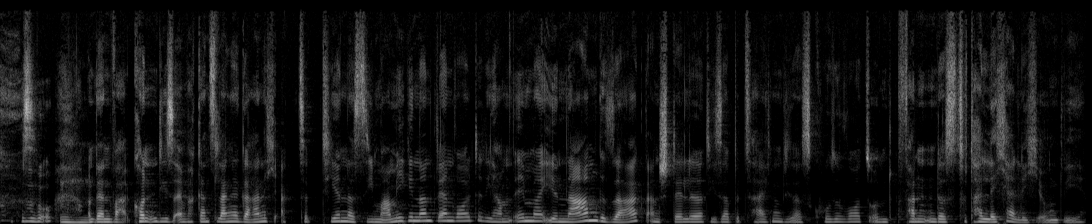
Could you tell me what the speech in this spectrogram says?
so. Und dann war, konnten die es einfach ganz lange gar nicht akzeptieren, dass sie Mami genannt werden wollte. Die haben immer ihren Namen gesagt anstelle dieser Bezeichnung, dieses Koseworts und fanden das total lächerlich irgendwie.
